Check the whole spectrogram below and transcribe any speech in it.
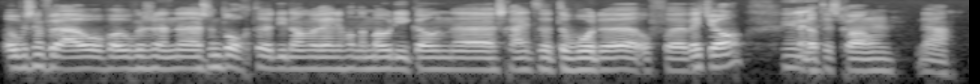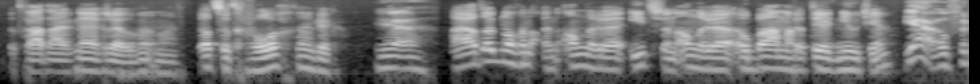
over zijn vrouw of over zijn, zijn dochter. Die dan weer een van de mode-icoon schijnt te worden. Of weet je wel. Ja. En dat is gewoon, ja, dat gaat eigenlijk nergens over. Maar dat is het gevolg, denk ik. Ja, Hij had ook nog een, een andere iets, een andere Obama-gerelateerd nieuwtje. ja over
